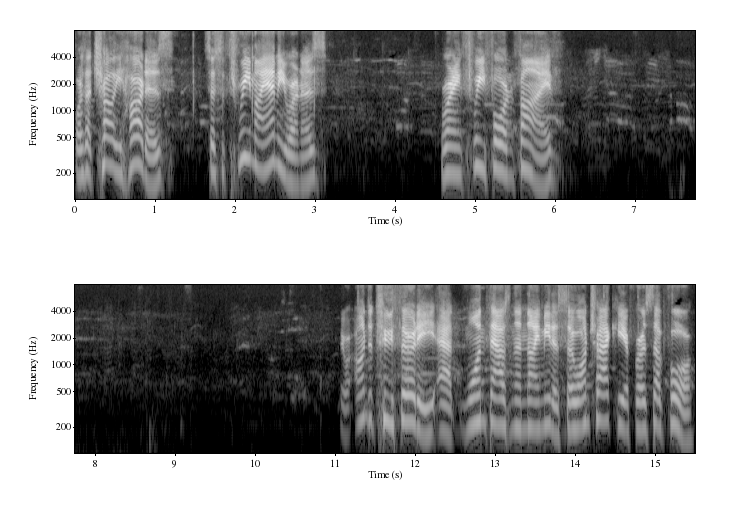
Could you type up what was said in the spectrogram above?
Or is that Charlie Harders? So it's the three Miami runners running three, four, and five. They were under 230 at 1,009 meters. So on track here for a sub four.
